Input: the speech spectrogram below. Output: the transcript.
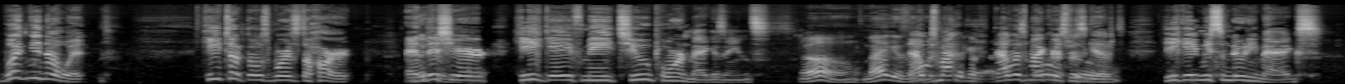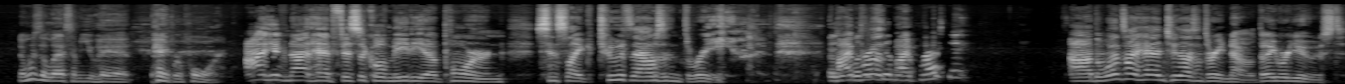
wouldn't you know it? He took those words to heart, and this year he gave me two porn magazines. oh, magazine. That was my that was my Oh, Christmas cool. gift. He gave me some nudie mags. now when's the last time you had paper porn? I have not had physical media porn since like 2003. Is- my was it bro- still in my- plastic? Uh, the ones I had in 2003, no, they were used,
